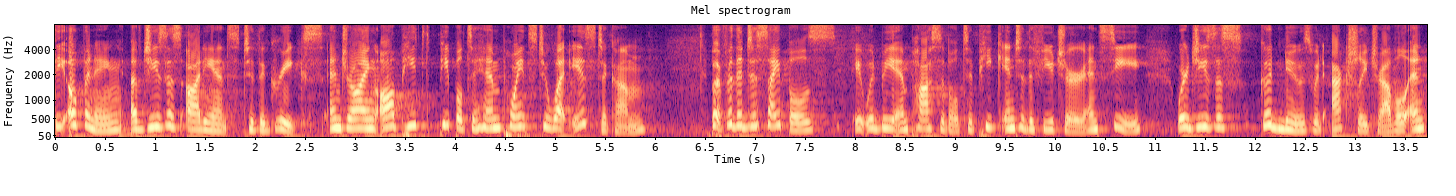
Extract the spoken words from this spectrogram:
The opening of Jesus' audience to the Greeks and drawing all pe- people to him points to what is to come. But for the disciples, it would be impossible to peek into the future and see where Jesus' good news would actually travel and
